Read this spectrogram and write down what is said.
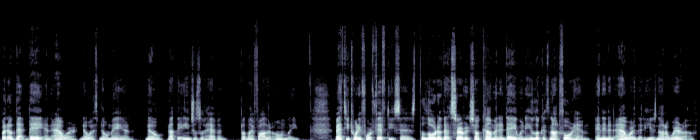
"But of that day and hour knoweth no man, no, not the angels of heaven, but my Father only." Matthew 24:50 says, "The Lord of that servant shall come in a day when he looketh not for him, and in an hour that he is not aware of."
